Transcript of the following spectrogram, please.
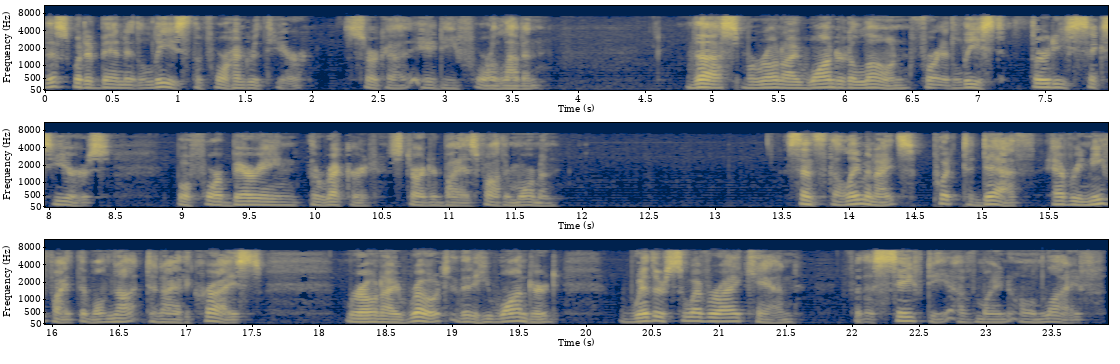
This would have been at least the 400th year, circa AD 411. Thus, Moroni wandered alone for at least 36 years before burying the record started by his father Mormon. Since the Lamanites put to death every Nephite that will not deny the Christ, Moroni wrote that he wandered whithersoever I can for the safety of mine own life.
